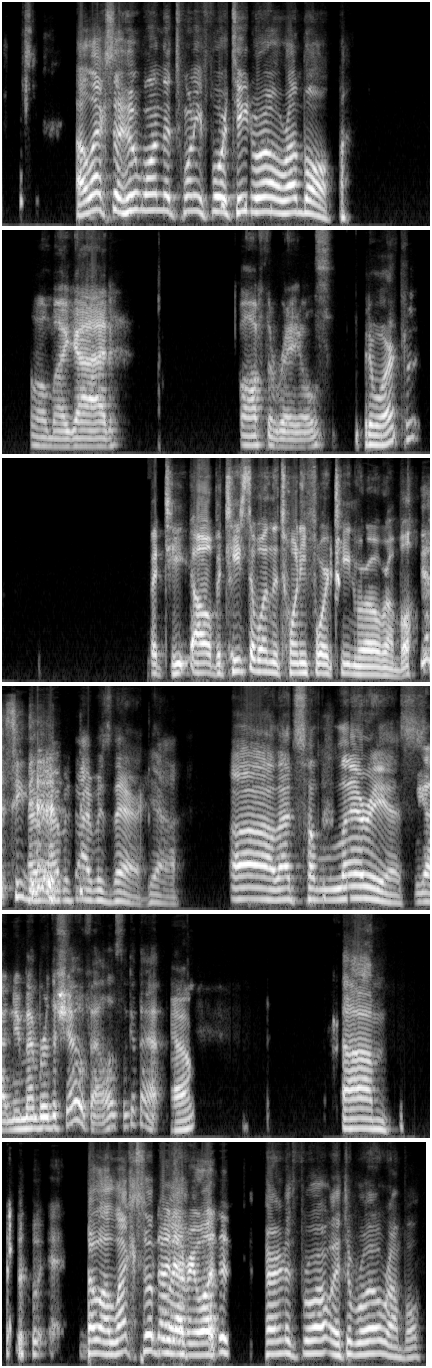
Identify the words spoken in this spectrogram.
Alexa, who won the 2014 Royal Rumble? Oh my God. Off the rails. Did it work? Batista, oh, Batista won the 2014 Royal Rumble. yes, he I, I did. was, I was there. Yeah. Oh, that's hilarious. We got a new member of the show, fellas. Look at that. Um, so Alexa Good night, Bliss everyone. Returned at the Royal, at the Royal Rumble,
